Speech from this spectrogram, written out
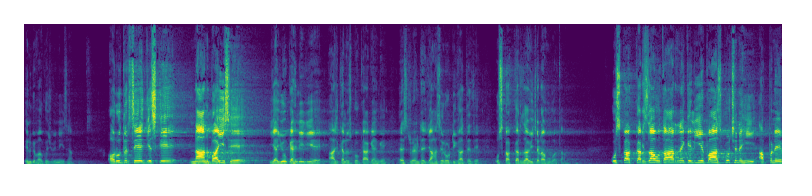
ان کے پاس کچھ بھی نہیں تھا۔ اور ادھر سے جس کے نان بائی سے، یا یوں کہہ لیجیے، آج کل اس کو کیا کہیں گے ریسٹورنٹ ہے جہاں سے روٹی کھاتے تھے، اس کا قرضہ بھی چڑھا ہوا تھا۔ اس کا قرضہ اتارنے کے لیے پاس کچھ نہیں، اپنے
